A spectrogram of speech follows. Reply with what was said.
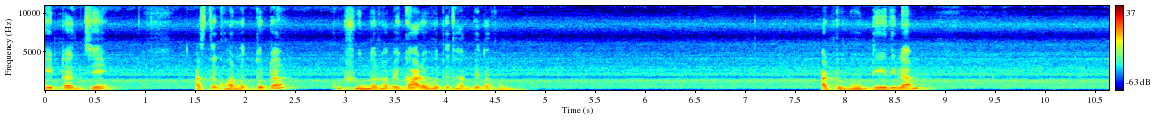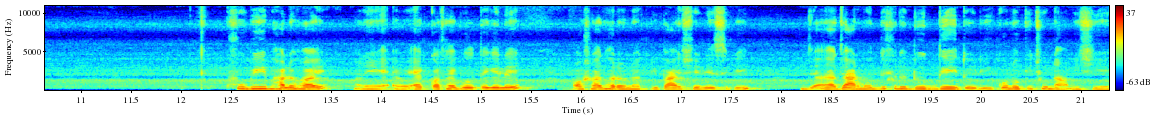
এটার যে আস্তে ঘনত্বটা খুব সুন্দর হবে, গাঢ় হতে থাকবে তখন। একটু গুড় দিয়ে দিলাম। খুবই ভালো হয়। মানে এক কথায় বলতে গেলে অসাধারণ একটি পায়েসের রেসিপি যার মধ্যে শুধু দুধ দিয়েই তৈরি, কোনো কিছু না মিশিয়ে।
